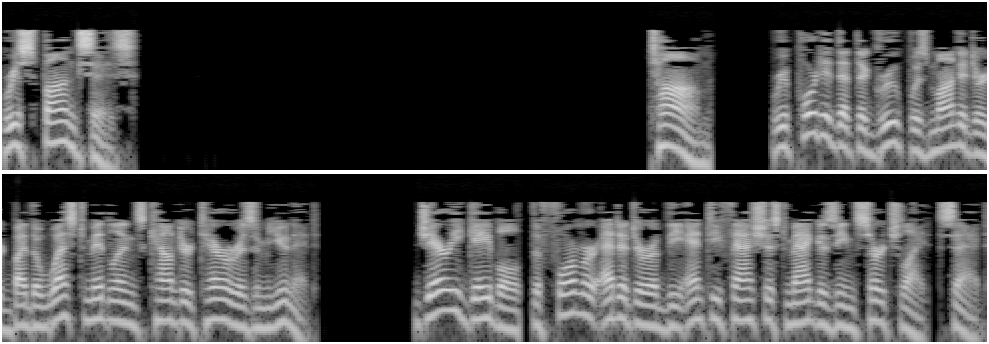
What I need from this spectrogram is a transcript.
Responses Tom reported that the group was monitored by the West Midlands Counter-Terrorism Unit. Gerry Gable, the former editor of the anti-fascist magazine Searchlight, said,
